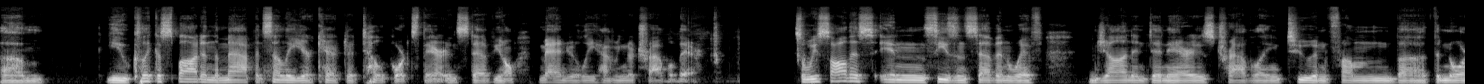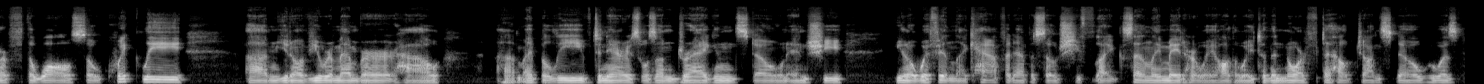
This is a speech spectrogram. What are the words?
um, you click a spot in the map and suddenly your character teleports there instead of you know manually having to travel there so we saw this in season seven with Jon and Daenerys traveling to and from the the north, the wall, so quickly. Um, you know, if you remember how um, I believe Daenerys was on Dragonstone, and she, you know, within like half an episode, she like suddenly made her way all the way to the north to help Jon Snow, who was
